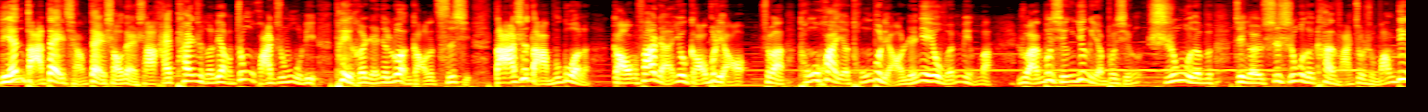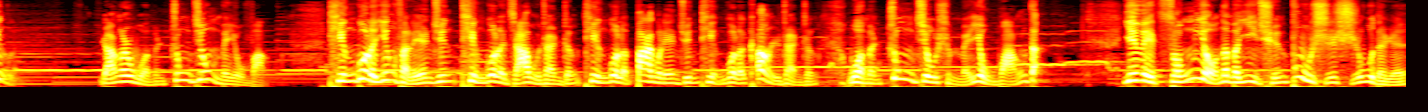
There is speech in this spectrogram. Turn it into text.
连打带抢带烧带杀，还摊上个亮中华之物力，配合人家乱搞的慈禧，打是打不过了，搞发展又搞不了，是吧？同化也同不了，人家也有文明嘛，软不行，硬也不行，实物的这个识时务的看法就是亡定了。然而我们终究没有亡，挺过了英法联军，挺过了甲午战争，挺过了八国联军，挺过了抗日战争，我们终究是没有亡的。因为总有那么一群不识时务的人，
